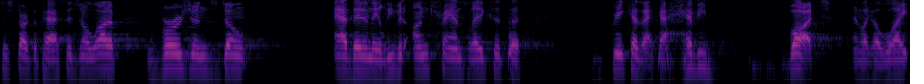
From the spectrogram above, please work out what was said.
to start the passage, and a lot of versions don't add that in. They leave it untranslated because it's a Greek has like a heavy but and like a light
